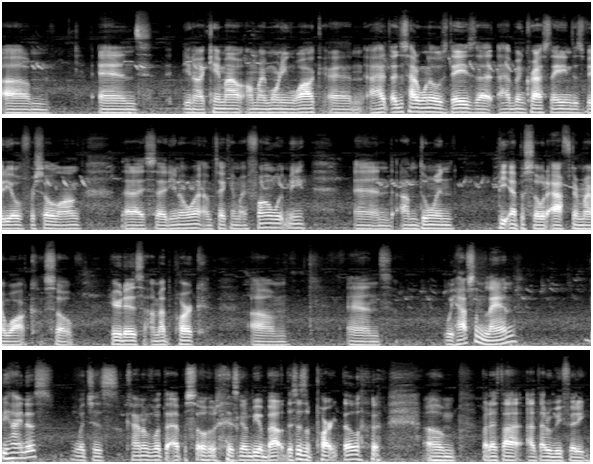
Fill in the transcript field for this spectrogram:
um, and you know I came out on my morning walk, and I had I just had one of those days that I have been procrastinating this video for so long that I said, you know what, I'm taking my phone with me and I'm doing the episode after my walk. So here it is. I'm at the park, um, and we have some land behind us, which is kind of what the episode is going to be about. This is a park though, um, but I thought I thought it would be fitting.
